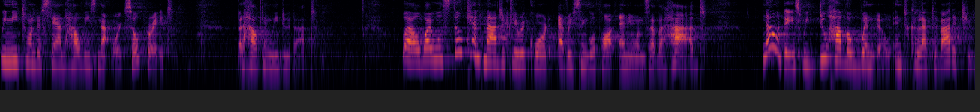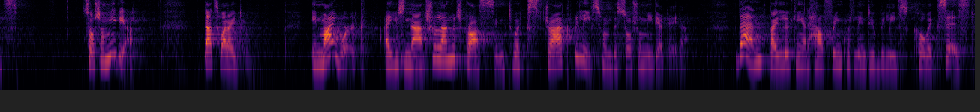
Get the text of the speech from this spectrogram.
we need to understand how these networks operate. But how can we do that? Well, while we still can't magically record every single thought anyone's ever had, nowadays we do have a window into collective attitudes. Social media. That's what I do. In my work, I use natural language processing to extract beliefs from the social media data. Then, by looking at how frequently do beliefs coexist,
